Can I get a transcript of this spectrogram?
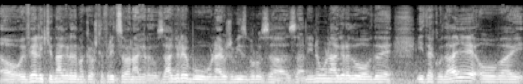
ovaj, velikim nagradama kao što je Fricova nagrada u Zagrebu, u najužem izboru za, za Ninovu nagradu ovde i tako dalje. Ovaj,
